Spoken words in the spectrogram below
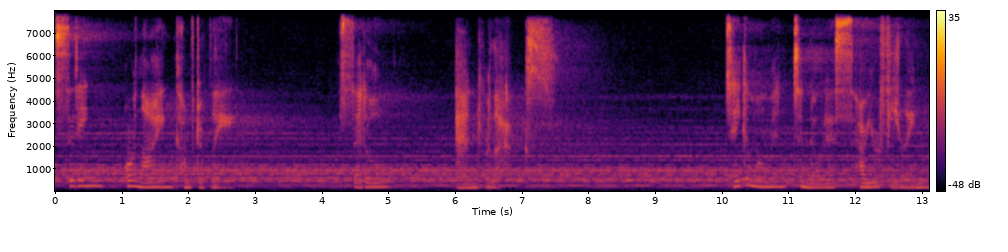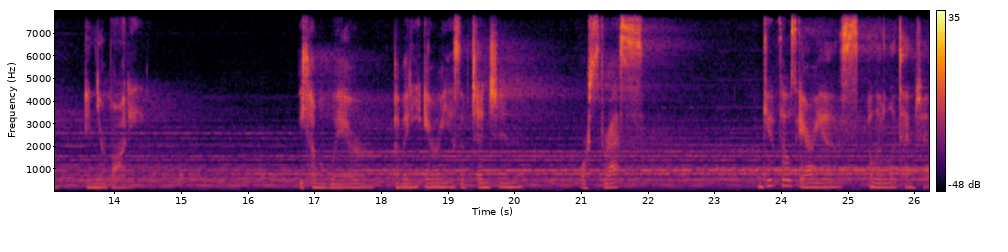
Sitting or lying comfortably settle and relax. Take a moment to notice how you're feeling in your body. Become aware of any areas of tension or stress. Give those areas a little attention.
